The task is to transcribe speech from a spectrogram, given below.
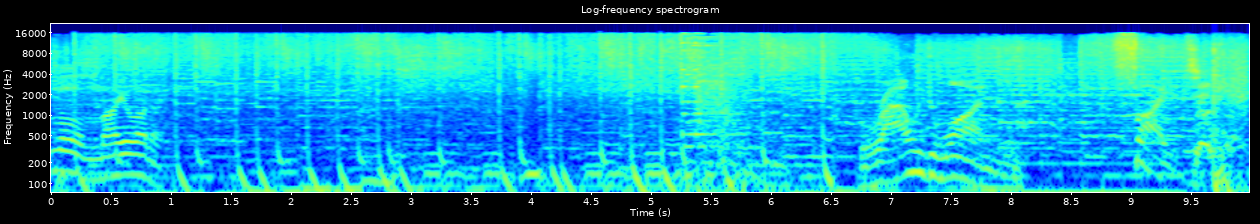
はもう迷わない Round one. Fight.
